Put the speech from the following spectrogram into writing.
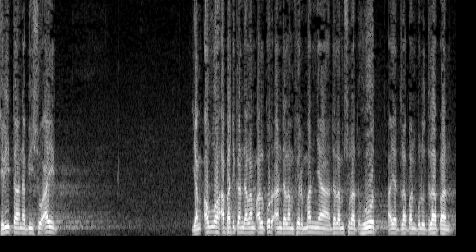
cerita Nabi Su'aib yang Allah abadikan dalam Al-Quran dalam firman-Nya dalam surat Hud ayat 88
